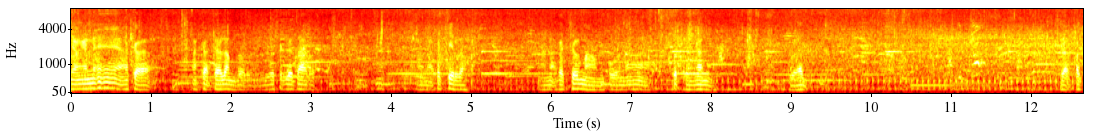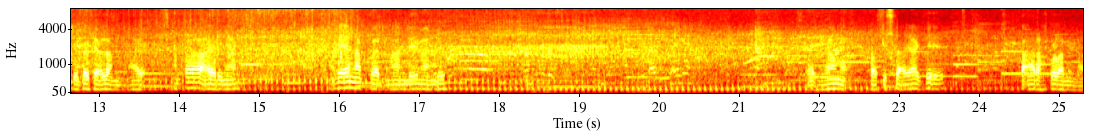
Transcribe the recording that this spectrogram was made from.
yang ini agak agak dalam bro ya sekitar anak kecil lah anak kecil mampu nah dengan buat nggak begitu dalam air, apa airnya. Tapi enak buat mandi mandi. Saya posisi saya ke ke arah kolam ini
